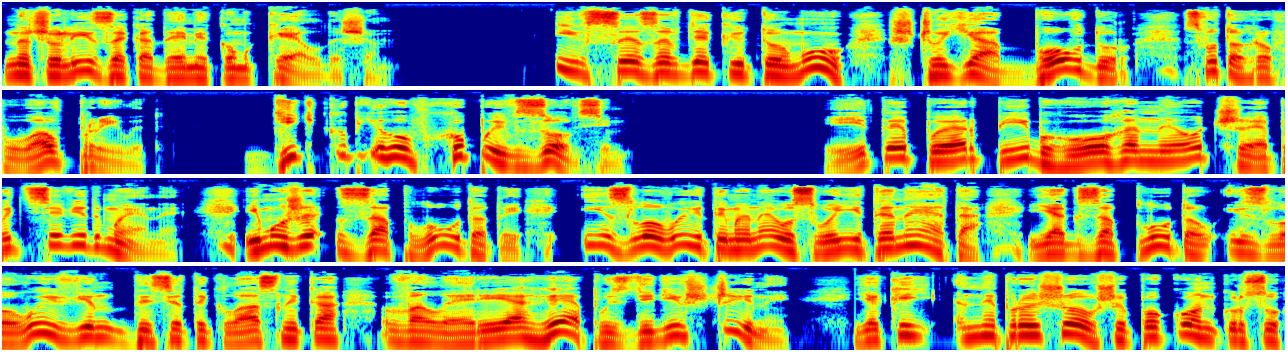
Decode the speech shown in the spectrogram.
на чолі з академіком Келдишем. І все завдяки тому, що я, Бовдур, сфотографував привид. Дідько б його вхопив зовсім. І тепер піп Гога не очепиться від мене і може заплутати і зловити мене у свої тенета, як заплутав і зловив він десятикласника Валерія Гепу з дідівщини, який, не пройшовши по конкурсу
